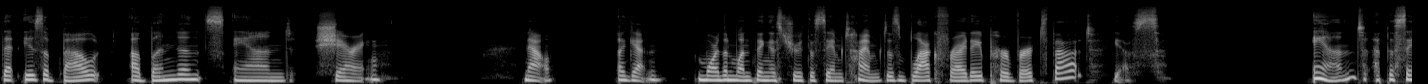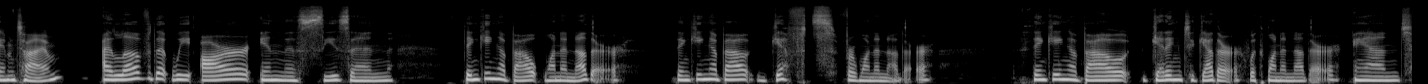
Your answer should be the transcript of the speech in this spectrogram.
that is about abundance and sharing. Now, again, more than one thing is true at the same time. Does Black Friday pervert that? Yes. And at the same time, I love that we are in this season thinking about one another, thinking about gifts for one another, thinking about getting together with one another, and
